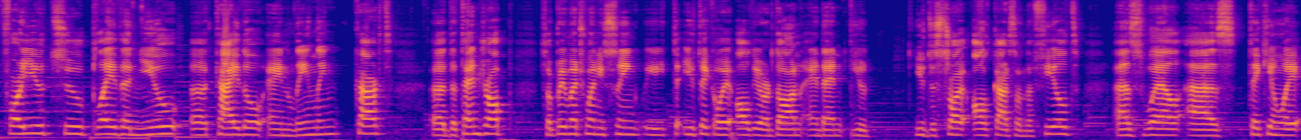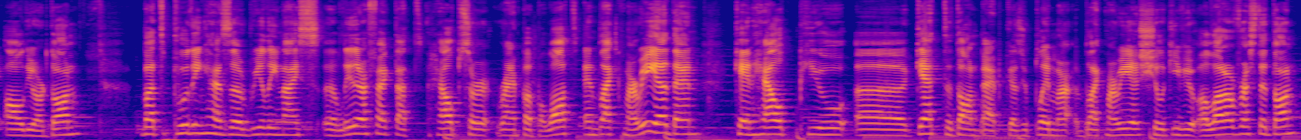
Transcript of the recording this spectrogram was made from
for you to play the new uh, Kaido and Linlin card, uh, the 10 drop. So pretty much when you swing, you, you take away all your DON and then you you destroy all cards on the field, as well as taking away all your DON. But Pudding has a really nice uh, leader effect that helps her ramp up a lot, and Black Maria then can help you uh, get the DON back, because you play Mar Black Maria, she'll give you a lot of rested DON,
